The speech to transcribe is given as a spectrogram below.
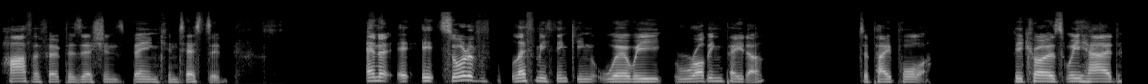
half of her possessions being contested. And it, it, it sort of left me thinking, were we robbing Peter to pay Paula? Because we had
